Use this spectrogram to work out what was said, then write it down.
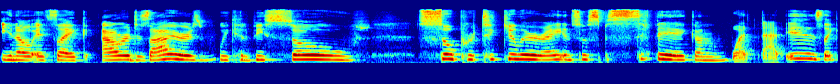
You know, it's like our desires, we could be so so particular, right? And so specific on what that is. Like,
